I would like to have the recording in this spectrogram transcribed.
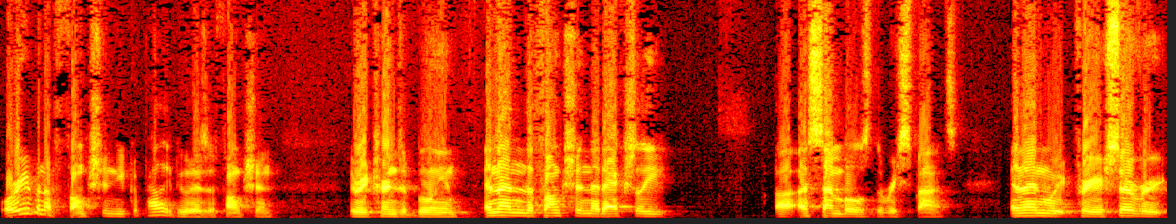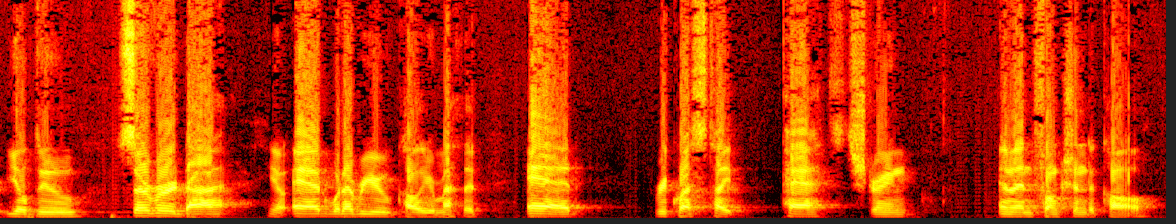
or even a function. You could probably do it as a function that returns a boolean, and then the function that actually uh, assembles the response. And then we, for your server, you'll do server dot, you know, add whatever you call your method, add request type path string, and then function to call.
